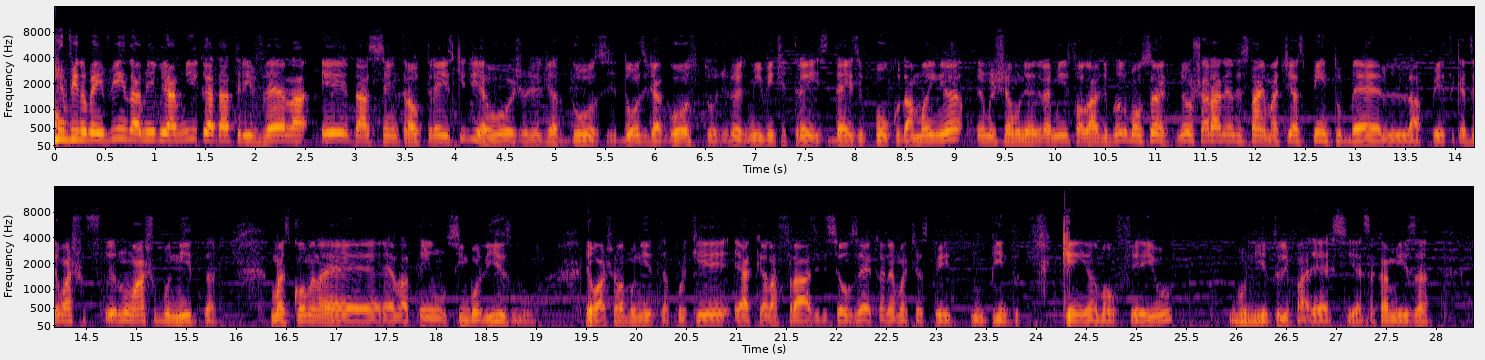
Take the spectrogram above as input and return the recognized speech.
Bem-vindo, bem-vinda, amigo e amiga da Trivela e da Central 3. Que dia é hoje? Hoje é dia 12, 12 de agosto de 2023, 10 e pouco da manhã. Eu me chamo Leandro Amin, ao lado de Bruno Bonsante, meu xará Leandro Stein, Matias Pinto, bela peta. Quer dizer, eu, acho, eu não acho bonita, mas como ela, é, ela tem um simbolismo, eu acho ela bonita, porque é aquela frase de seu Zeca, né, Matias Pinto? Quem ama o feio, bonito lhe parece. E essa camisa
